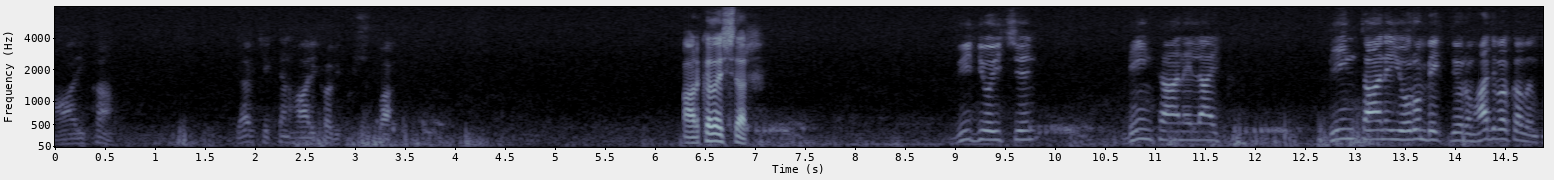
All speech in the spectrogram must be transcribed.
Harika. Gerçekten harika bir kuş. Bak. Arkadaşlar. Video için bin tane like, bin tane yorum bekliyorum. Hadi bakalım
